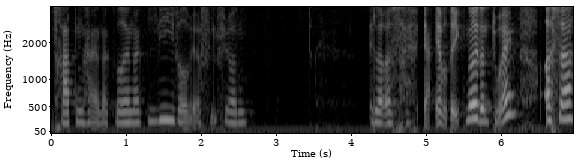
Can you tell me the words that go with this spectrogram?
13 har jeg nok været. Jeg nok lige været ved at fylde 14. Eller også, ja, jeg ved det ikke. Noget i den dur, ikke? Og så,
